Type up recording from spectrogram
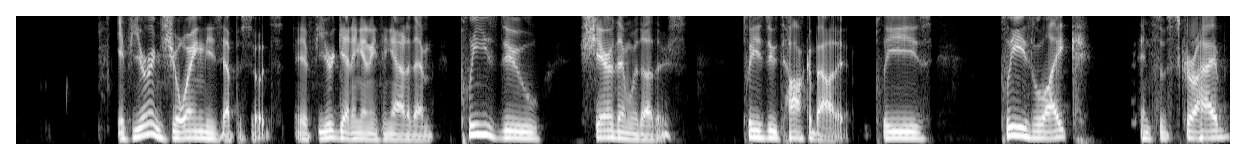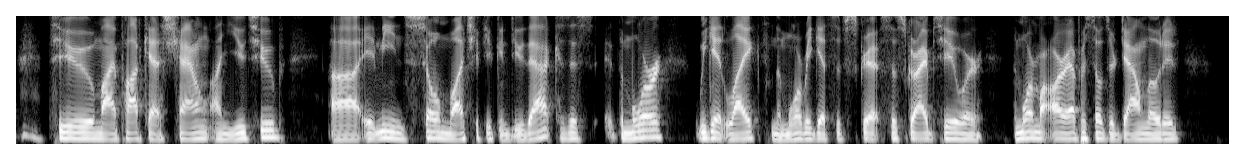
if you're enjoying these episodes, if you're getting anything out of them, please do share them with others. Please do talk about it. Please, please like and subscribe to my podcast channel on YouTube. Uh, it means so much if you can do that because this the more we get liked and the more we get subscri- subscribed to or the more our episodes are downloaded,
